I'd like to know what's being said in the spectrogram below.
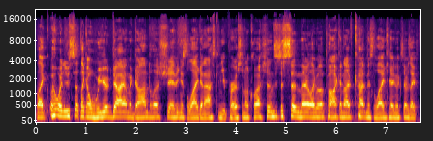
like when you said like a weird guy on the gondola shaving his leg and asking you personal questions, he's just sitting there like with a pocket knife cutting his leg hair. And he looks over, he's like,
